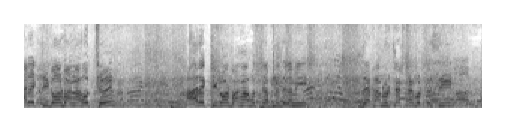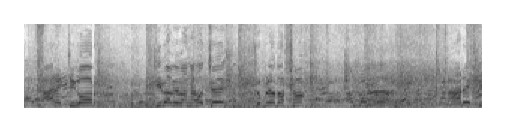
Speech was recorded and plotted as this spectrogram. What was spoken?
আরেকটি ঘর ভাঙা হচ্ছে। আরেকটি ঘর ভাঙা হচ্ছে আপনাদের আমি দেখানোর চেষ্টা করতেছি। আরেকটি ঘর কীভাবে ভাঙা হচ্ছে? সুপ্রিয় দর্শক আরেকটি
